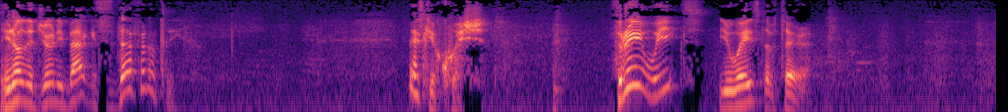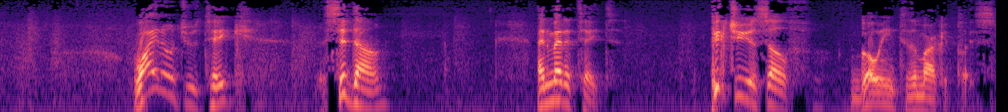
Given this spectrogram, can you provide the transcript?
You know the journey back? Says, definitely. Let me ask you a question. Three weeks, you waste of Torah. Why don't you take, sit down, and meditate? Picture yourself going to the marketplace.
